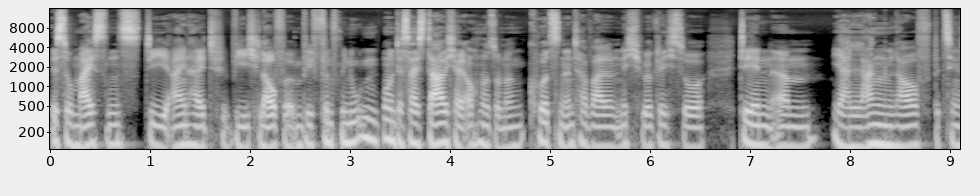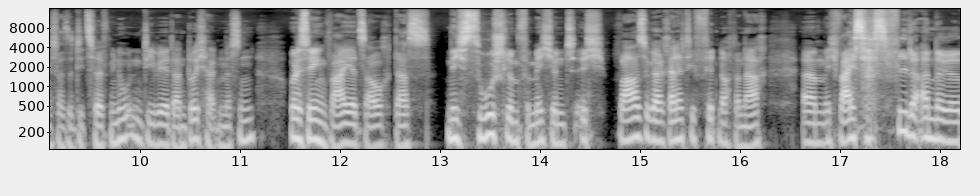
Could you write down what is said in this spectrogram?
ist so meistens die Einheit, wie ich laufe, irgendwie fünf Minuten. Und das heißt, da habe ich halt auch nur so einen kurzen Intervall und nicht wirklich so den ähm, ja, langen Lauf, beziehungsweise die zwölf Minuten, die wir dann durchhalten müssen. Und deswegen war jetzt auch das nicht so schlimm für mich und ich war sogar relativ fit noch danach. Ähm, ich weiß, dass viele andere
